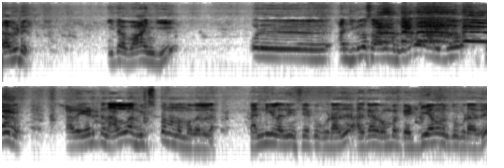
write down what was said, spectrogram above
தவிடு. இதை வாங்கி ஒரு அஞ்சு கிலோ சாதம் எடுத்துக்கணும் அரை கிலோ போதும். அதை எடுத்து நல்லா மிக்ஸ் பண்ணணும் முதல்ல. தண்ணிகள் அதையும் சேர்க்கக்கூடாது. அதுக்காக ரொம்ப கட்டியாகவும் இருக்கக்கூடாது.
